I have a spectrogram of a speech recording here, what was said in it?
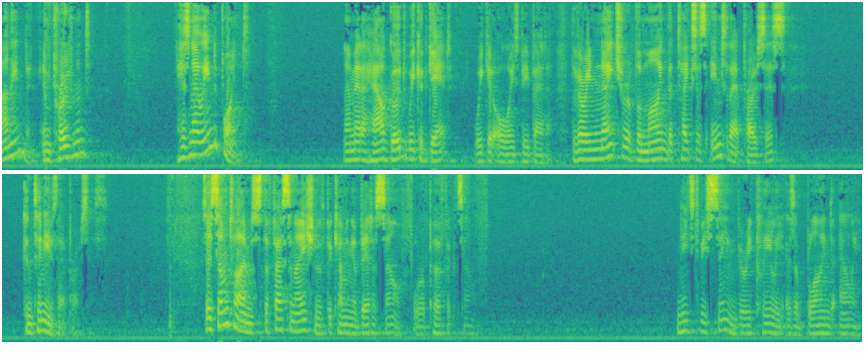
unending. Improvement has no end point. No matter how good we could get, we could always be better. The very nature of the mind that takes us into that process continues that process. So sometimes the fascination with becoming a better self or a perfect self needs to be seen very clearly as a blind alley.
